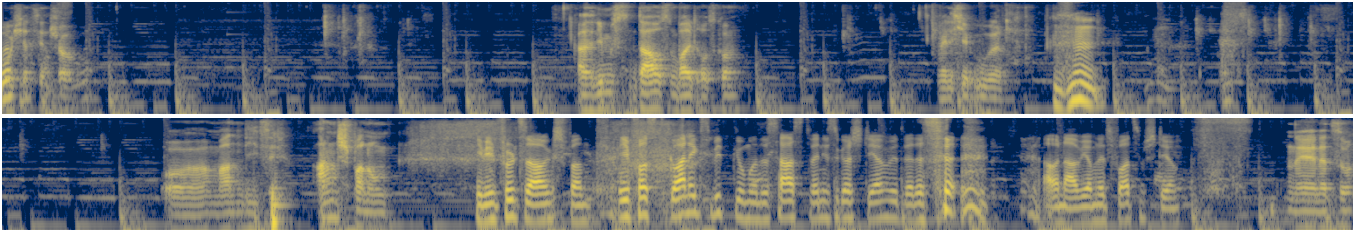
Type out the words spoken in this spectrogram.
Uhr. ich jetzt hinschaue. Also die müssten da aus dem Wald rauskommen. Welche Uhr? Mhm. Oh Mann, diese Anspannung. Ich bin viel zu angespannt. Ich hab fast gar nichts mitgenommen. Das heißt, wenn ich sogar sterben würde, wäre das. Aber na, wir haben nicht vor zum Sterben. Nee, nicht so.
